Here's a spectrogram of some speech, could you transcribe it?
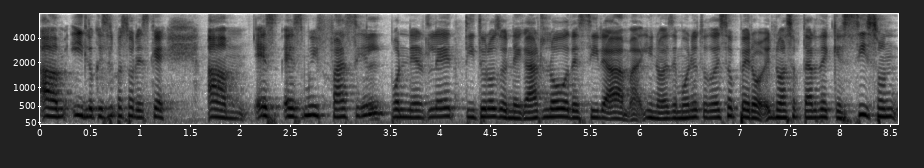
Um, y lo que dice el pastor es que um, es, es muy fácil ponerle títulos de negarlo, decir, um, you know, es demonio, todo eso, pero no aceptar de que sí, son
